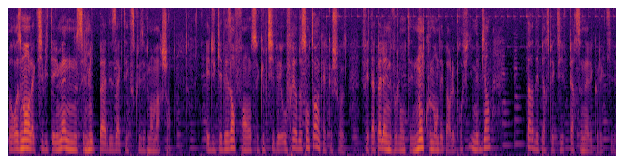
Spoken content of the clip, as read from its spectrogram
Heureusement, l'activité humaine ne se limite pas à des actes exclusivement marchands. Éduquer des enfants, se cultiver, offrir de son temps à quelque chose, fait appel à une volonté non commandée par le profit, mais bien par des perspectives personnelles et collectives.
